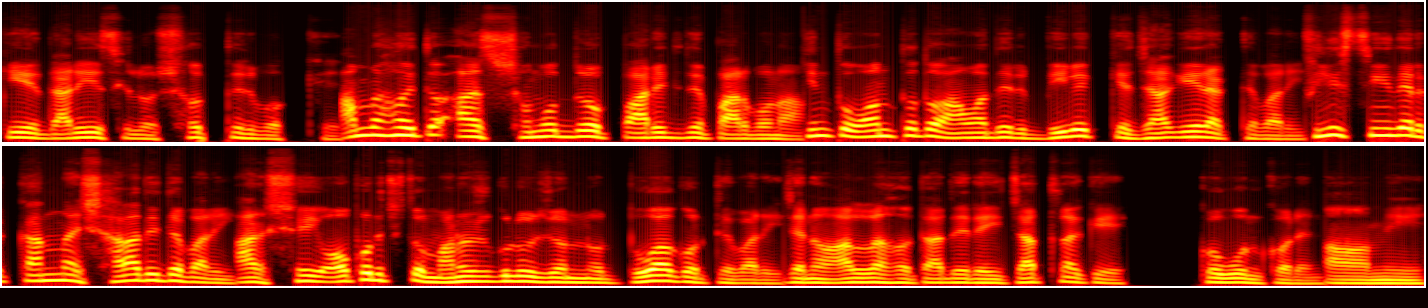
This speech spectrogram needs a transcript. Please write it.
কে দাঁড়িয়েছিল সত্যের পক্ষে। আমরা হয়তো আজ সমুদ্র পাড়ি দিতে পারব না। কিন্তু অন্তত আমাদের বিবেককে জাগিয়ে রাখতে পারি। ফিলিস্তিনিদের কান্নায় সাড়া দিতে পারি। আর সেই অপরিচিত মানুষগুলোর জন্য দোয়া করতে পারি, যেন আল্লাহ তাদের এই যাত্রাকে কবুল করেন। আমি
